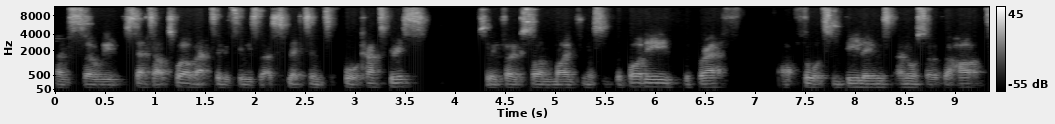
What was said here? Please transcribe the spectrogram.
And so we've set out 12 activities that are split into four categories. So we focus on mindfulness of the body, the breath, uh, thoughts and feelings, and also of the heart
